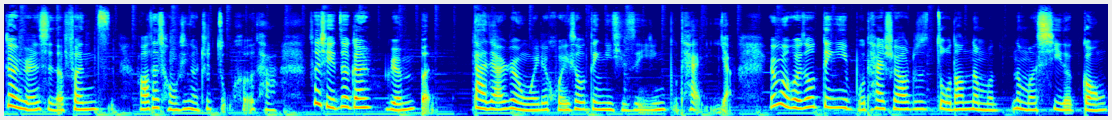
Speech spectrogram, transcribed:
更原始的分子，然后再重新的去组合它。所以其实这跟原本。大家认为的回收定义其实已经不太一样。原本回收定义不太需要，就是做到那么那么细的工，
